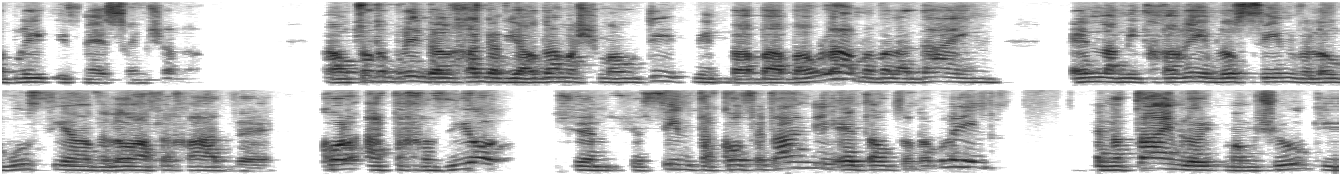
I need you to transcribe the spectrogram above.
הברית לפני עשרים שנה. הברית, דרך אגב, ירדה משמעותית בעולם, אבל עדיין אין לה מתחרים, לא סין ולא רוסיה ולא אף אחד, וכל התחזיות של, שסין תקוף את אנגלי, את הברית, בינתיים לא התממשו, כי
